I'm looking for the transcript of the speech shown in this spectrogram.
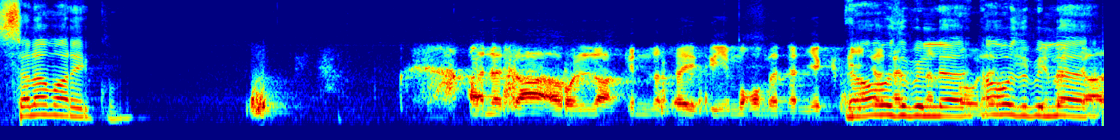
السلام عليكم. أنا ثائر لكن سيفي مغمدا يكفي. نعوذ بالله نعوذ بالله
